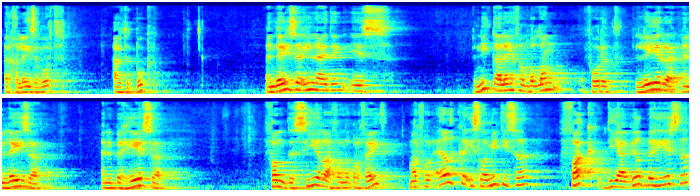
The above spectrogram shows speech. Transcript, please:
er gelezen wordt uit het boek. En deze inleiding is niet alleen van belang voor het leren en lezen en het beheersen van de sira van de profeet, maar voor elke islamitische vak die jij wilt beheersen,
